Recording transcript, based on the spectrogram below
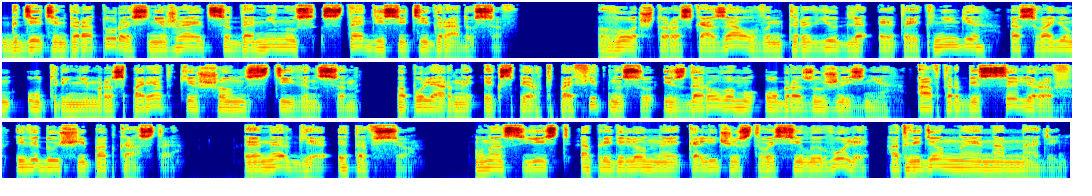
где температура снижается до минус 110 градусов. Вот что рассказал в интервью для этой книги о своем утреннем распорядке Шон Стивенсон, популярный эксперт по фитнесу и здоровому образу жизни, автор бестселлеров и ведущий подкаста. Энергия — это все. У нас есть определенное количество силы воли, отведенное нам на день,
